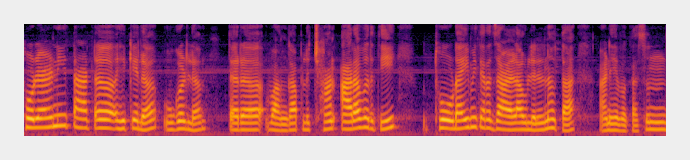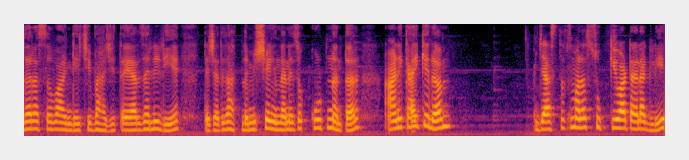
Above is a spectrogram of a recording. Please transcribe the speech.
थोड्या वेळाने ताट हे केलं उघडलं. तर वांगा वांगं आपलं छान आरावरती थोडाही मी त्याला जाळ लावलेला नव्हता. आणि हे बघा सुंदर असं वांग्याची भाजी तयार झालेली आहे. त्याच्यात घातलं मी शेंगदाण्याचं कूट नंतर. आणि काय केलं जास्तच मला सुक्की वाटायला लागली.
